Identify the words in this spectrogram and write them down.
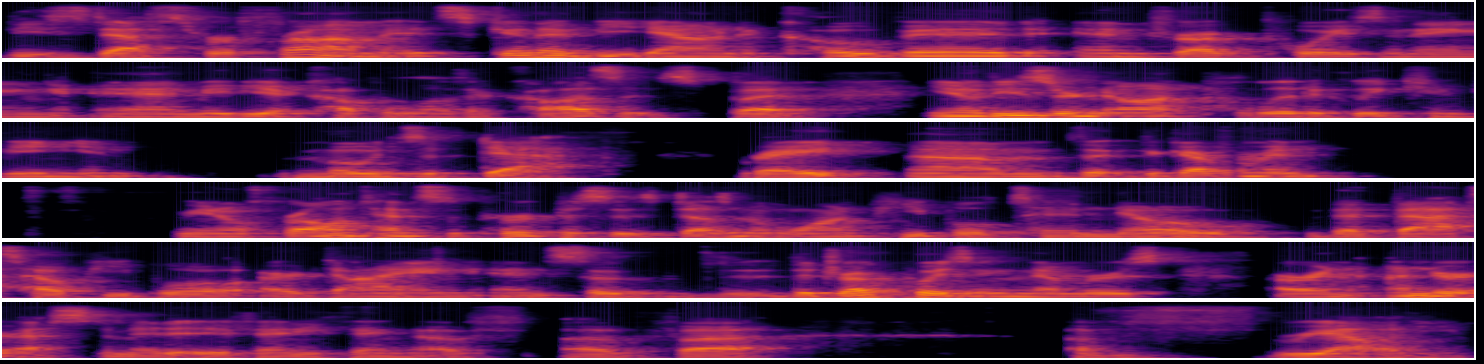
these deaths were from, it's going to be down to COVID and drug poisoning and maybe a couple other causes. But you know, these are not politically convenient modes of death, right? Um, the, the government, you know, for all intents and purposes, doesn't want people to know that that's how people are dying. And so the, the drug poisoning numbers are an underestimate, if anything, of of uh, of reality.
